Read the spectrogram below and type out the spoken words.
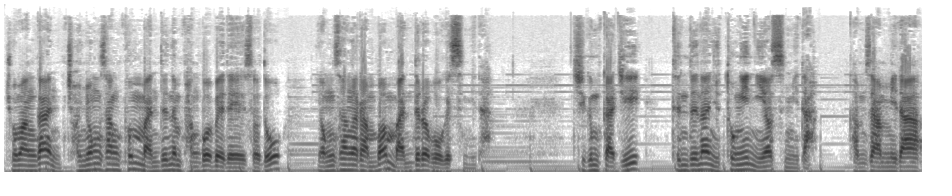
조만간 전용 상품 만드는 방법에 대해서도 영상을 한번 만들어 보겠습니다. 지금까지 든든한 유통인이었습니다. 감사합니다.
